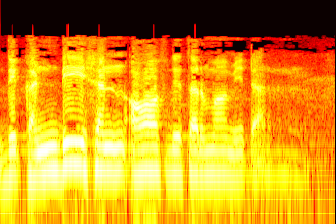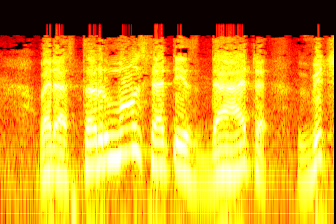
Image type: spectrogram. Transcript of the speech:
the condition of the thermometer. Whereas thermostat is that which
